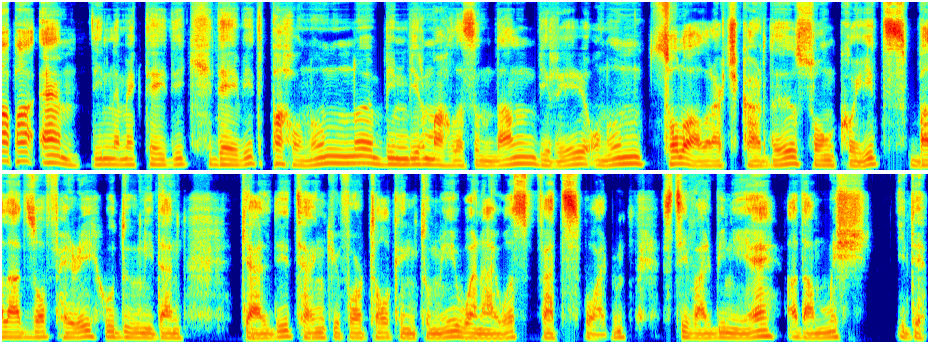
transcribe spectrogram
Papa M dinlemekteydik. David Paho'nun Binbir Mahlası'ndan biri. Onun solo olarak çıkardığı son koyut Ballads of Harry Houdini'den geldi. Thank You For Talking To Me When I Was Fat bu albüm. Steve Albini'ye adanmış idi.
